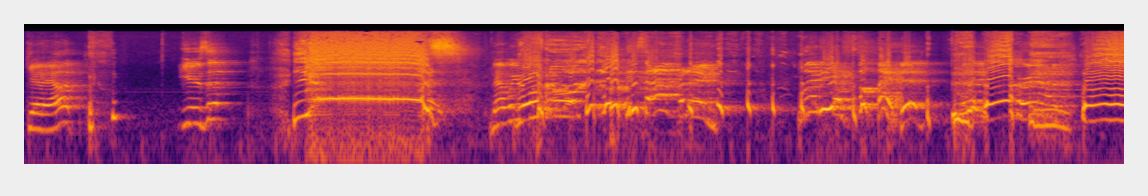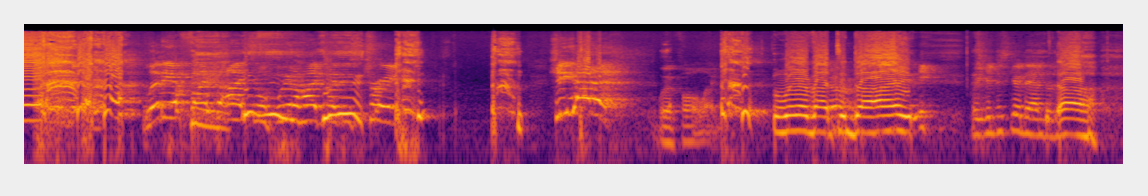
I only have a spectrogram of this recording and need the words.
Get out. Use it. Yes! Now we No. know what, what is happening. Lydia, fight it. Lydia, ground. Ah! Lydia, fight the ice wolf. We're gonna hide by this tree. She got it. We're falling. We're about to die. We can just go down to the. Oh,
